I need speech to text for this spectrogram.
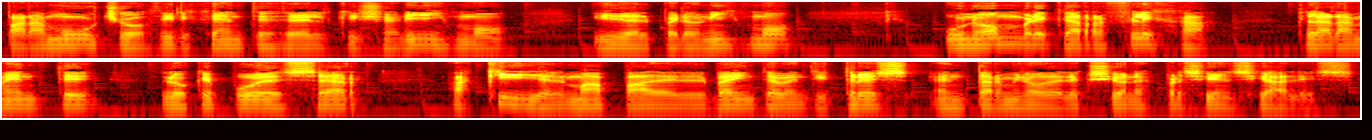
para muchos dirigentes del kirchnerismo y del peronismo un hombre que refleja claramente lo que puede ser aquí el mapa del 2023 en términos de elecciones presidenciales.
